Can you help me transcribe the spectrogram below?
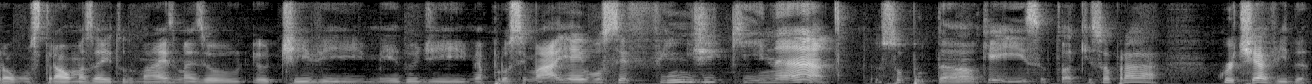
por alguns traumas aí e tudo mais, mas eu, eu tive medo de me aproximar e aí você finge que, né, eu sou putão, que isso, eu tô aqui só pra curtir a vida.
